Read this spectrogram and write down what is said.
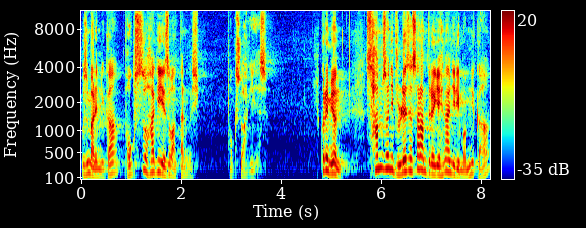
무슨 말입니까? 복수하기 위해서 왔다는 것입니다. 복수하기 위해서. 그러면 삼손이 블레셋 사람들에게 행한 일이 뭡니까?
